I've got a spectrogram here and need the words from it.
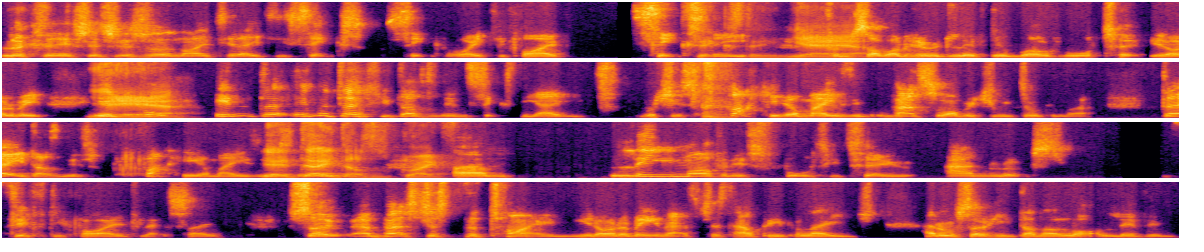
looks at this. This was a 1986 six, or 85, 60, 60. Yeah, from someone who had lived in World War Two. You know what I mean? yeah, In- yeah. In, in the Dirty Dozen in 68, which is fucking amazing. That's the one we should be talking about. Dirty Dozen is fucking amazing. Yeah. Dirty Dozen's great. For Um, Lee Marvin is 42 and looks 55, let's say. So, and that's just the time. You know what I mean? That's just how people age. And also, he'd done a lot of living.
